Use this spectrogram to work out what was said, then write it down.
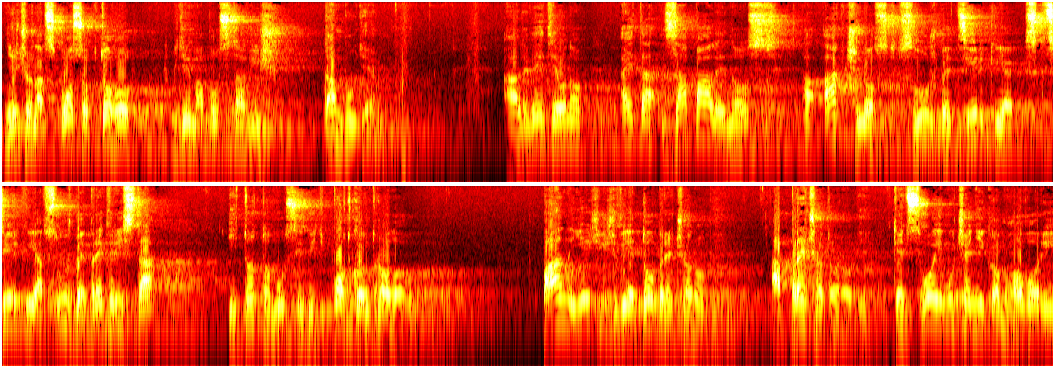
Niečo na spôsob toho, kde ma postavíš, tam budem. Ale viete, ono, aj tá zapálenosť a akčnosť v službe církvi, církvi a v službe pre Krista, i toto musí byť pod kontrolou. Pán Ježiš vie dobre, čo robí. A prečo to robí? Keď svojim učeníkom hovorí,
